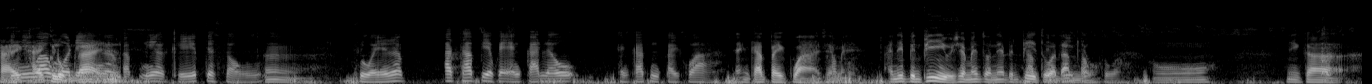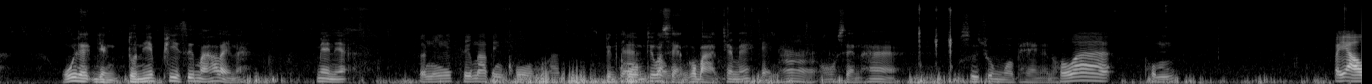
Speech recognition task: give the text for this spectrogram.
ขายทีนี้ขายว่ากลุ่มวัวแดงได้อะครับเนี่ยเคฟเจ็ดสองอ่าสวยนะถ้าถ้าเปรียบกับแองกัสแล้วแองกัสมันไปกว่าแองกัสไปกว่าใช่ไหมครับผมอันนี้เป็นพี่อยู่ใช่ไหมตัวเนี้ยเป็นพี่ครับตัวเป็นดำอพี่สยู่องตัวโอ้นี่ก็โอ้ยอย่างตัวนี้พี่ซื้อมาเท่าไหร่นะแม่เนี้ย ตัวนี้ซื้อมาเป็นโคมครับ เป็นโคมที่ว่าสองแสนกว่าบาทใช่ไหมแสนห้าโอ้แสนห้าซื้อช่วงงัวแพงอะเนาะเพราะว่าผมไปเอา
